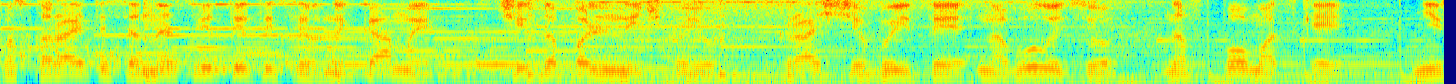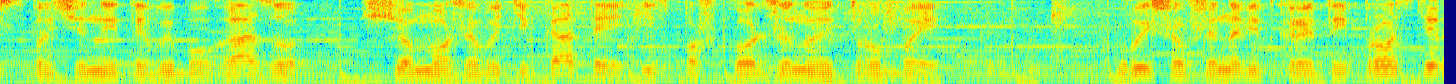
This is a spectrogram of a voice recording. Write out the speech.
постарайтеся не світити сірниками чи запальничкою. Краще вийти на вулицю навпомацки, ніж спричинити вибух газу, що може витікати із пошкодженої труби. Вийшовши на відкритий простір,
